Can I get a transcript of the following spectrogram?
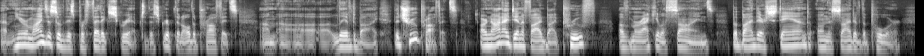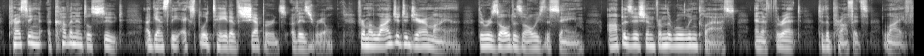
Um, he reminds us of this prophetic script, the script that all the prophets um, uh, uh, uh lived by. The true prophets are not identified by proof of miraculous signs, but by their stand on the side of the poor pressing a covenantal suit against the exploitative shepherds of Israel. From Elijah to Jeremiah, the result is always the same opposition from the ruling class and a threat to the prophet's life.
